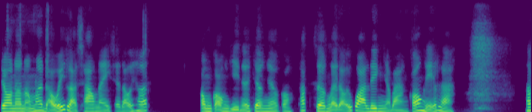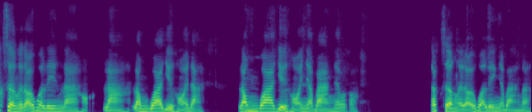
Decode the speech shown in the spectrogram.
Cho nên ông nói đổi là sau này sẽ đổi hết. Không còn gì nữa trơn nha bà con. Thất sơn lại đổi qua liên nhà bàn có nghĩa là thất sơn lại đổi qua liên là họ là long qua dự hội đại long qua dự hội nhà bàn nha bà con. Thất sơn lại đổi qua liên nhà bàn đó.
